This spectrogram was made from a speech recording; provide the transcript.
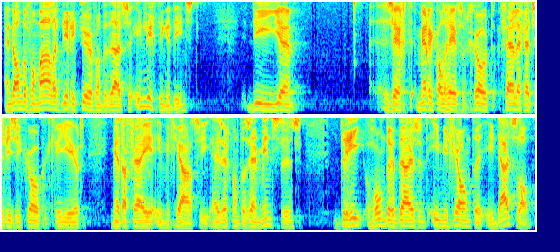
En dan de voormalig directeur van de Duitse inlichtingendienst, die uh, zegt: Merkel heeft een groot veiligheidsrisico gecreëerd met haar vrije immigratie. Hij zegt: want er zijn minstens 300.000 immigranten in Duitsland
